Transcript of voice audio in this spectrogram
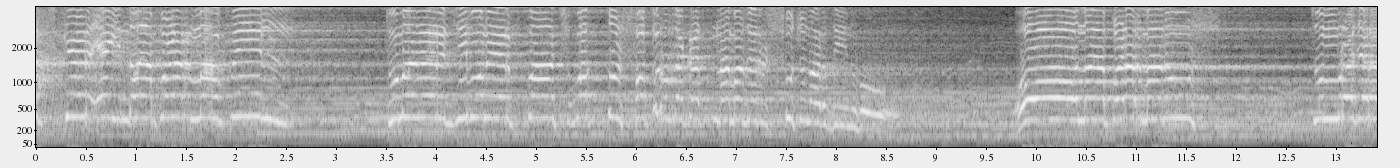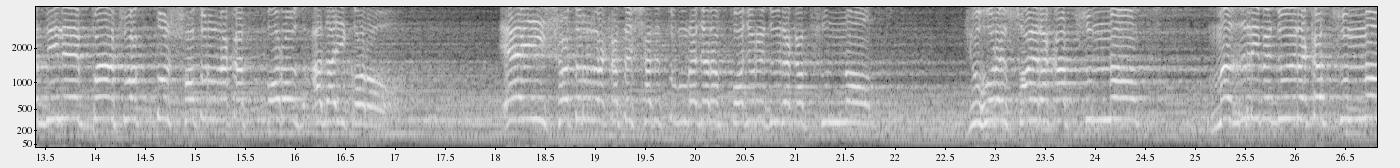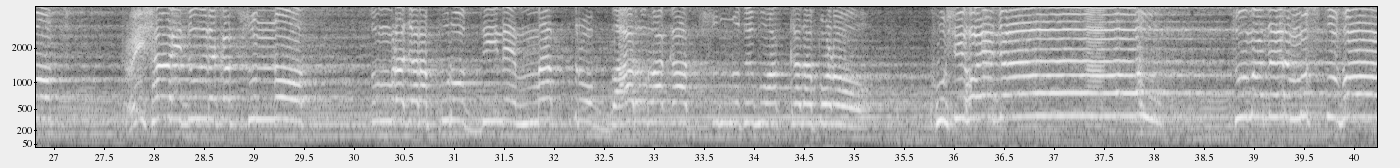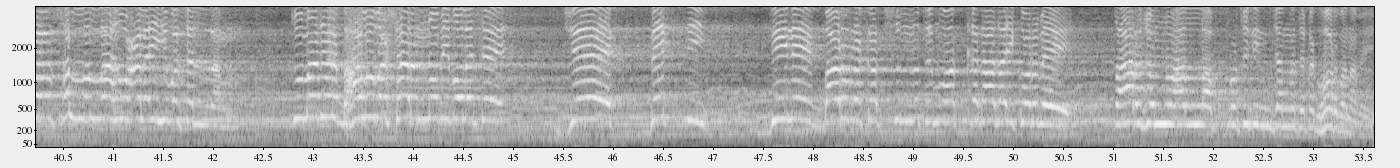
আজকের এই নয়াপাড়ার মাহফিল তোমাদের জীবনের পাঁচ ওয়াক্ত সতেরো রাকাত নামাজের সূচনার দিন হোক। ও নয়াপাড়ার মানুষ তোমরা যারা দিনে পাঁচ ওয়াক্ত সতেরো রাকাত ফরজ আদায় করো, এই সতেরো রাকাতের সাথে তোমরা যারা ফজরে দুই রাকাত সুন্নত, জোহরে ছয় রাকাত সুন্নত, মাগরিবে দুই রাকাত সুন্নত, ঈশায় দুই রাকাত সুন্নত, তোমরা যারা পুরো দিনে মাত্র বারো রাকাত সুন্নতে মুআক্কাদা পড়ো, খুশি হয়ে যাও। তোমাদের মুস্তফা ওয়াসাল্লাম তোমাদের ভালোবাসার নবী বলেছে যে ব্যক্তি দিনে বারো রাকাত শূন্যতে মুআক্কাদা আদায় করবে, তার জন্য আল্লাহ প্রতিদিন জান্নাতে একটা ঘর বানাবে।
